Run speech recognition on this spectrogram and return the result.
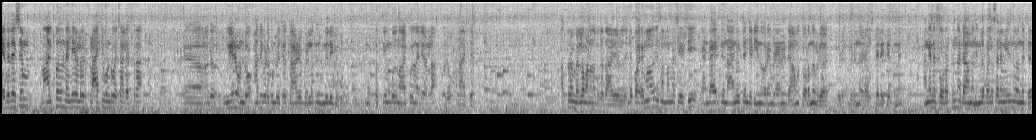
ഏകദേശം നാൽപ്പത് നിലയുള്ള ഒരു ഫ്ലാറ്റ് കൊണ്ടുവച്ചാൽ എത്ര അത് ഉയരമുണ്ടോ അത് ഇവിടെ കൊണ്ടുവച്ചാൽ താഴെ വെള്ളത്തിനുള്ളിലേക്ക് പോകും. മുപ്പത്തി ഒമ്പത് നാൽപ്പത് നിലയുള്ള ഒരു ഫ്ലാറ്റ്. അത്രയും വെള്ളമാണ് നമുക്ക് താഴെയുള്ളത്. ഇതിന്റെ പരമാവധി സംഭരണശേഷി രണ്ടായിരത്തി നാനൂറ്റഞ്ച് അടി എന്ന് പറയുമ്പോഴാണ് ഡാം തുറന്ന് വിടുക വിടുന്ന ഒരു അവസ്ഥയിലേക്ക് എത്തുന്നത്. അങ്ങനെ തുറക്കുന്ന ഡാം നിങ്ങൾ പല സ്ഥലങ്ങളിൽ നിന്ന് വന്നിട്ട്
